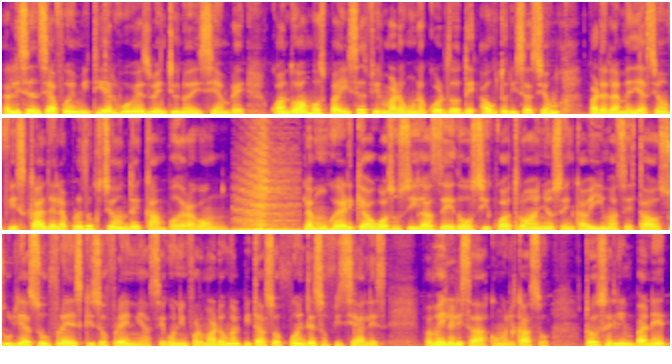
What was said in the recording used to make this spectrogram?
la licencia fue emitida el jueves 21 de diciembre, cuando ambos países firmaron un acuerdo de autorización para la mediación fiscal de la producción de Campo Dragón. La mujer que ahogó a sus hijas de 2 y 4 años en Cabimas, Estado Zulia, sufre esquizofrenia, según informaron al Pitazo fuentes oficiales familiarizadas con el caso. Rosalind Banet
